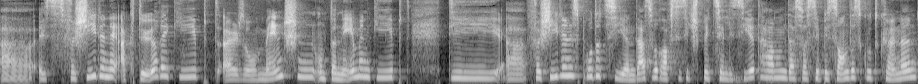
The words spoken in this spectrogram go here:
äh, es verschiedene Akteure gibt, also Menschen, Unternehmen gibt, die äh, Verschiedenes produzieren, das, worauf sie sich spezialisiert haben, das, was sie besonders gut können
